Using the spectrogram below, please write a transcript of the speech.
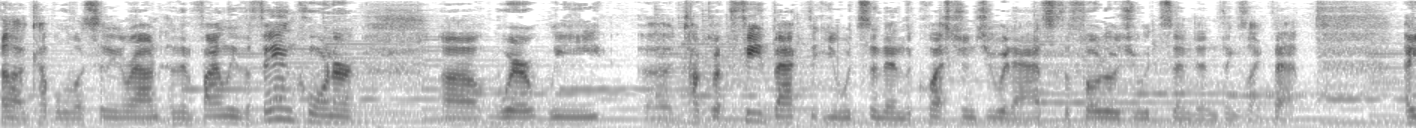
Uh, a couple of us sitting around, and then finally the fan corner, uh, where we uh, talked about the feedback that you would send in, the questions you would ask, the photos you would send in, things like that. I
